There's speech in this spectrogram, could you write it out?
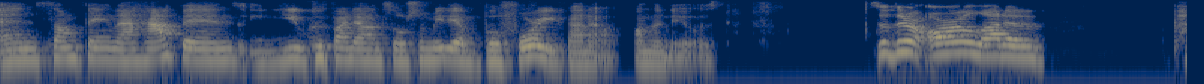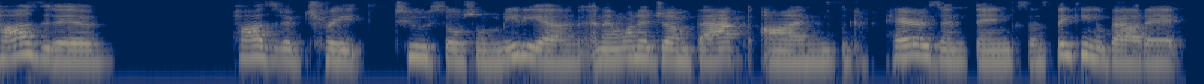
and something that happens you could find out on social media before you found out on the news so there are a lot of positive positive traits to social media and i want to jump back on the comparison thing because i was thinking about it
